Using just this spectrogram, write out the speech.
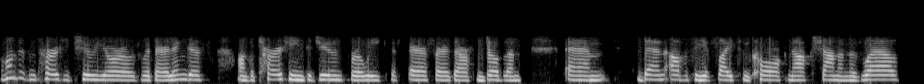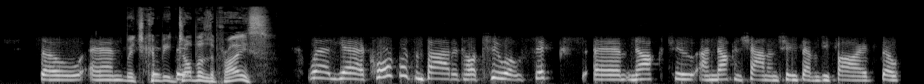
132 euros with Aer Lingus on the 13th of June for a week. The airfares are from Dublin. Um, then obviously you have flights from Cork, Knock, Shannon as well. So um, which can be double the price. Well, yeah, Cork wasn't bad. I thought two oh six, um, Knock two, and Knock and Shannon two seventy five. So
